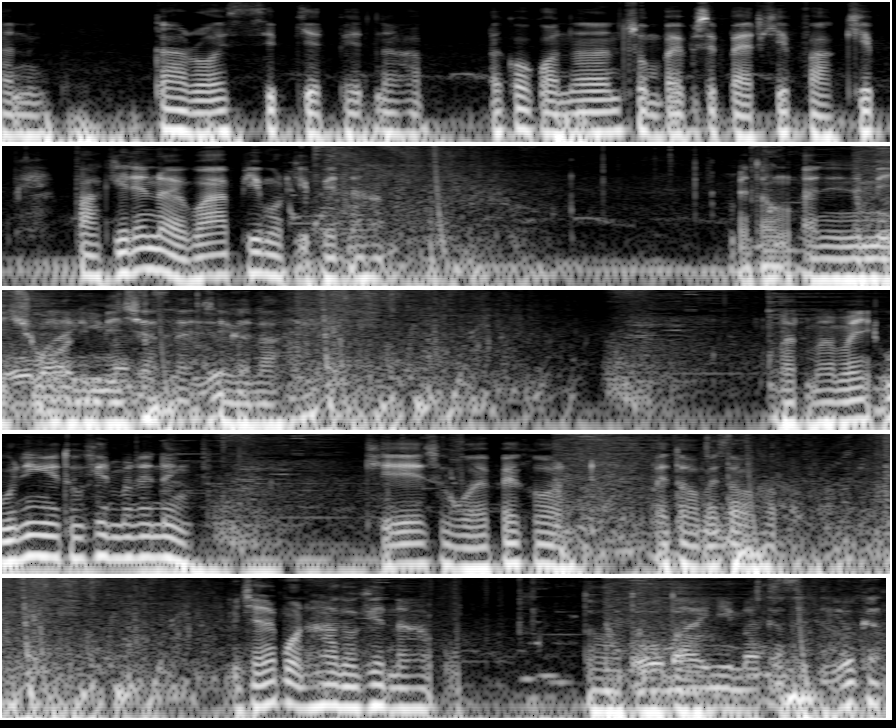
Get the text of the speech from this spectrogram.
82,917 เพชรนะครับ แล้วก็ก่อนหนานั้นส่งไป 18 คลิปฝากคลิป ฝากคิดให้หน่อยว่าพี่หมดกี่เพชรนะครับ ไม่ต้องอันนี้มีช่วงอนิเมชันและใช้เวลาัตมาไหมอู้นี่ไงตัวเค็นมาได้หนึ่งเคสวยไปก่อน ไปต่อไปต่อครับไม่ใช่ได้หมดห้าตัวเค็นนะครับ ต่อต่อต่อนี่มากันสุดยอะกัน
